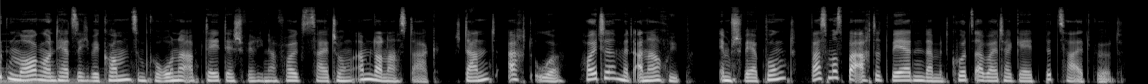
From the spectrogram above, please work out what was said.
Guten Morgen und herzlich willkommen zum Corona-Update der Schweriner Volkszeitung am Donnerstag. Stand 8 Uhr. Heute mit Anna Rüb. Im Schwerpunkt, was muss beachtet werden, damit Kurzarbeitergeld bezahlt wird?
